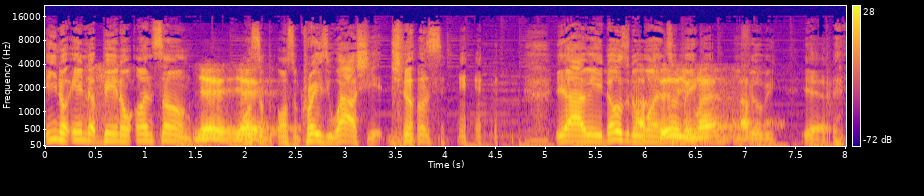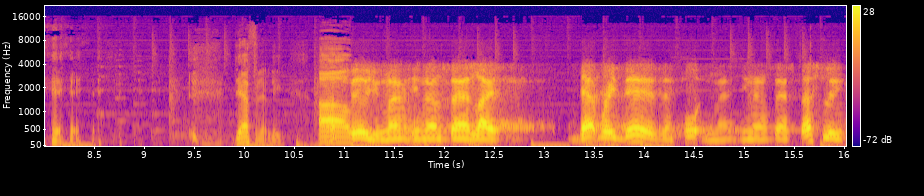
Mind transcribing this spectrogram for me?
you know, end up being on unsung. Yeah, yeah. On some on some crazy wild shit. You know what I'm saying? yeah, I mean those are the I ones feel who you, make man. it. You I- feel me? Yeah. Definitely. I Um, feel you, man. You know what I'm saying? Like that right there is important, man. You know what I'm saying? Especially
